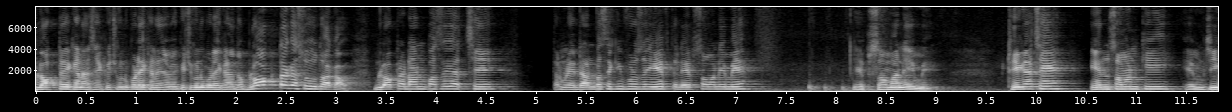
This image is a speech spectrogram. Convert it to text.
ব্লকটা এখানে আছে। কিছুক্ষণ পরে এখানে যাবে। কিছুক্ষণ পরে এখানে। তো ব্লকটাকে শুধু তাকাও। ব্লকটা ডান পাশে যাচ্ছে। তার মানে ডান পাশে কি ফোর্স এফ তাহলে এফ সমান এম এ এফ সমান এম এ ঠিক আছে? এন সমান কি? এম জি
